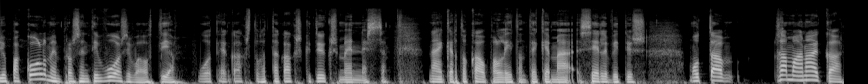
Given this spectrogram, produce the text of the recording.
jopa kolmen prosentin vuosivauhtia vuoteen 2021 mennessä. Näin kertoi Kaupan liiton tekemä selvitys. Mutta samaan aikaan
